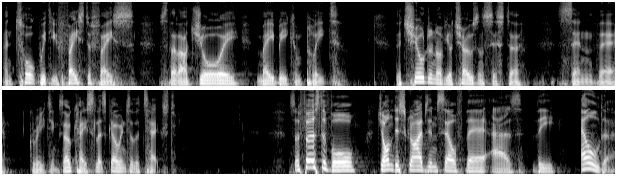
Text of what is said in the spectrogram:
and talk with you face to face so that our joy may be complete. The children of your chosen sister send their greetings. Okay, so let's go into the text. So, first of all, John describes himself there as the elder.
